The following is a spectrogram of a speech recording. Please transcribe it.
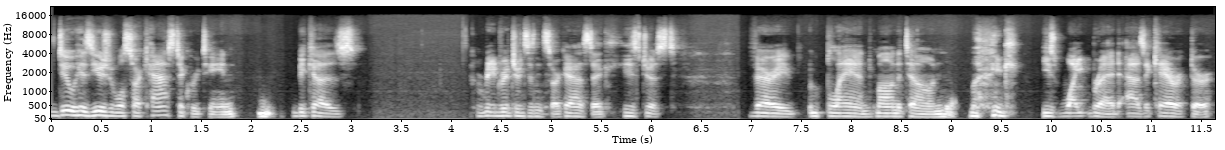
do his usual sarcastic routine because Reed Richards isn't sarcastic. He's just very bland, monotone. Like he's white bread as a character.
